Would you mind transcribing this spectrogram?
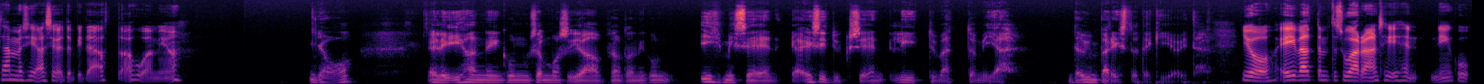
tämmöisiä asioita pitää ottaa huomioon. Joo. Eli ihan niin kuin semmoisia niin kuin ihmiseen ja esitykseen liittymättömiä niitä ympäristötekijöitä. Joo, ei välttämättä suoraan siihen niin kuin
